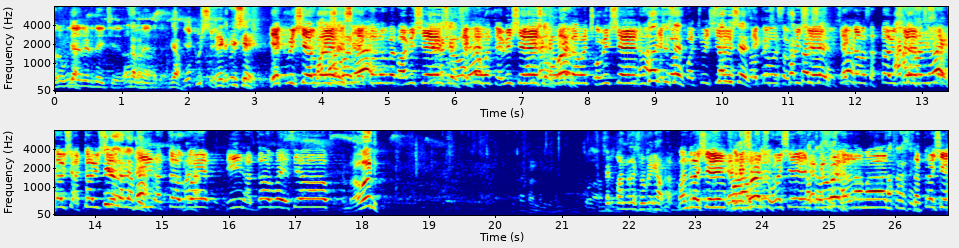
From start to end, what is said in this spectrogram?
बरं उद्या रेट द्यायची चला. घ्या. एकवीसशे. एकवीसशे. रुपये एकावन्न रुपये बावीसशे. एकावन्न तेवीसशे. एकावन्न. चोवीसशे. पंचवीसशे, एकावन्न पंचवीसशे. सव्वीसशे, एकावन्न सत्तावीसशे, सव्वीसशे एकावन्न सत्तावीसशे. अठ्ठावीसशे, सत्तावीसशे अठ्ठावीसशे. तीन हजार. तीन रुपये तीन हजार रुपये एसीएफ राऊंड शेट पंधराशे रुपये घ्या आपला पंधराशे एकावन्न. सोळाशे सतराशे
